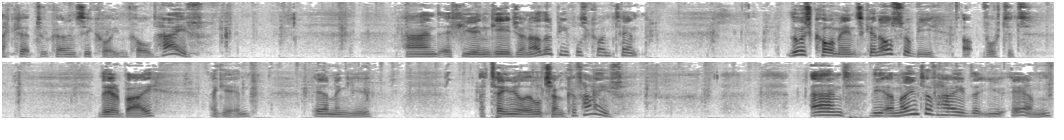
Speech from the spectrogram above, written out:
a cryptocurrency coin called Hive. And if you engage on other people's content, those comments can also be upvoted, thereby, again, earning you a tiny little chunk of Hive. And the amount of Hive that you earn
